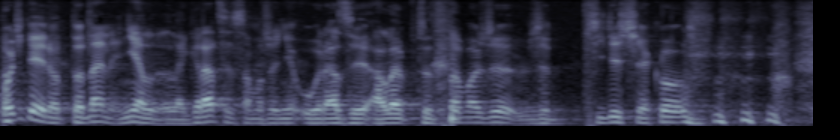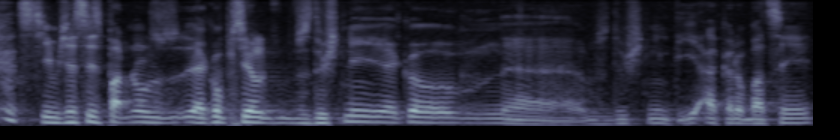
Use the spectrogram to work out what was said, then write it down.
Počkej, no tohle není legrace, samozřejmě úrazy, ale představa, že, že přijdeš jako s tím, že si spadnul jako přijel vzdušný, jako eh, vzdušný tý akrobaci,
